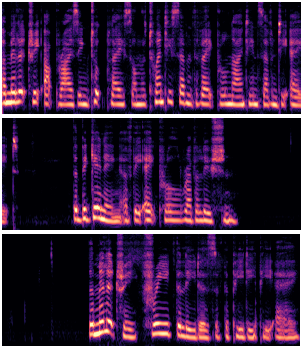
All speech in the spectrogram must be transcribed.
a military uprising took place on the 27th of April 1978, the beginning of the April Revolution. The military freed the leaders of the PDPA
